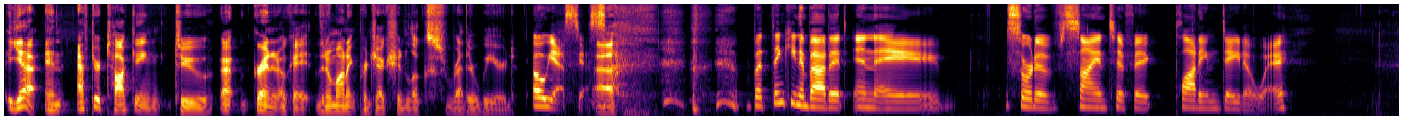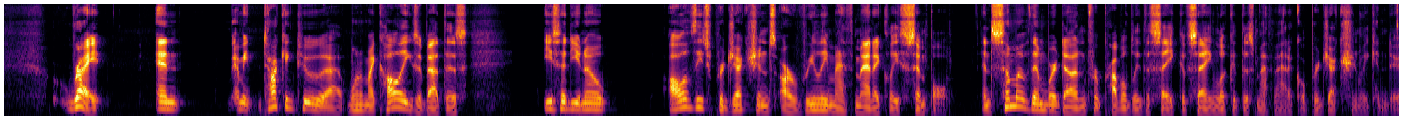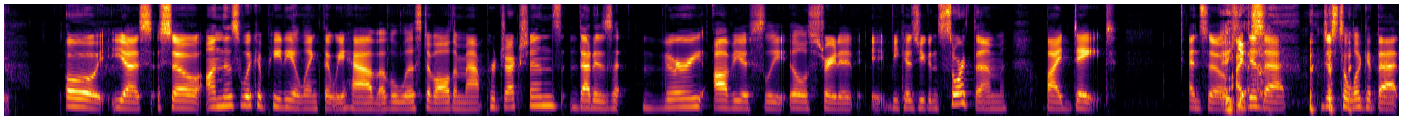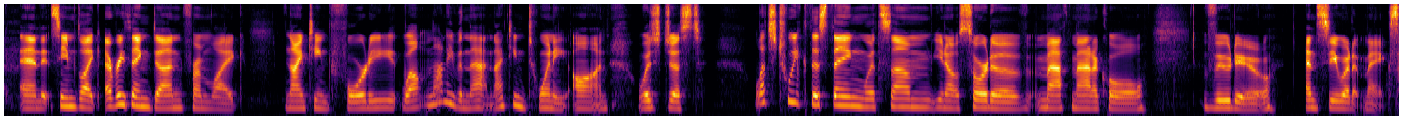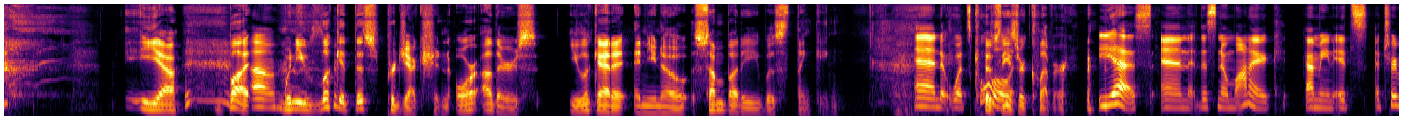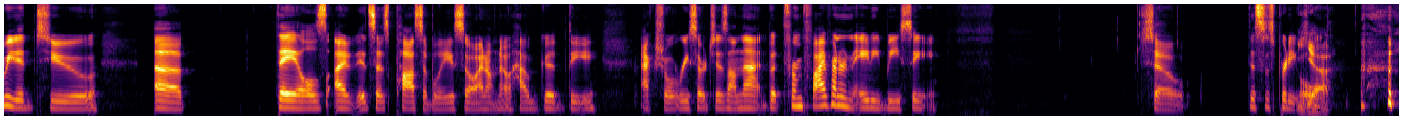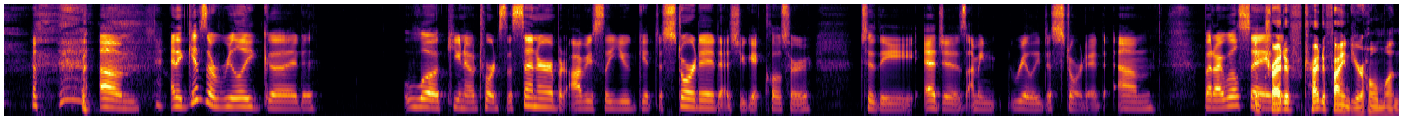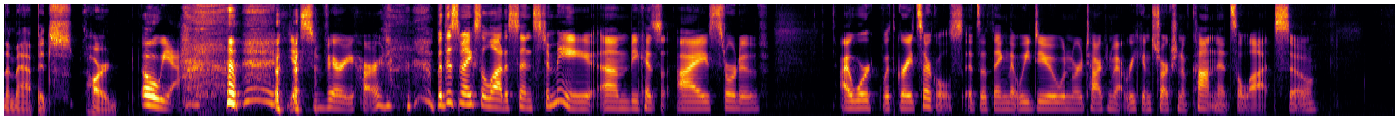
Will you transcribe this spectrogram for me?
Yeah, and after talking to, uh, granted, okay, the gnomonic projection looks rather weird. Oh yes, yes. Uh, but thinking about it in a sort of scientific plotting data way. Right, and I mean, talking to uh, one of my colleagues about this, he said, you know, all of these projections are really mathematically simple. And some of them were done for probably the sake of saying, look at this mathematical projection we can do. Oh, yes. So on this Wikipedia link that we have of a list of all the map projections, that is very obviously illustrated eh, because you can sort them by date. And so yes. I did that just to look at that. And it seemed like everything done from like 1940, well, not even that, 1920 on was just let's tweak this thing with some, you know, sort of mathematical voodoo and see what it makes. Yeah, but um, when you look at this projection or others, you look at it and you know somebody was thinking. And what's cool? Because these are clever. yes, and this gnomonic, I mean, it's attributed to uh, Thales. I, it says possibly, so I don't know how good the actual research is on that, but from 580 BC. So this is pretty old. Yeah. um, and it gives a really good look, you know, towards the center, but obviously you get distorted as you get closer to the edges. I mean, really distorted. Um, but I will say, and try that, to try to find your home on the map. It's hard. Oh yeah, yes, very hard. but this makes a lot of sense to me um, because I sort of I work with great circles. It's a thing that we do when we're talking about reconstruction of continents a lot. So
